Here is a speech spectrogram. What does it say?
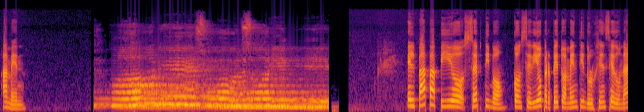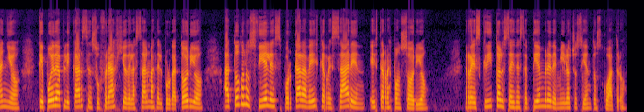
Amén. El Papa Pío VII concedió perpetuamente indulgencia de un año que puede aplicarse en sufragio de las almas del purgatorio a todos los fieles por cada vez que rezaren este responsorio. Reescrito el 6 de septiembre de 1804.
